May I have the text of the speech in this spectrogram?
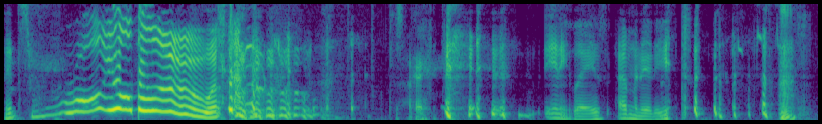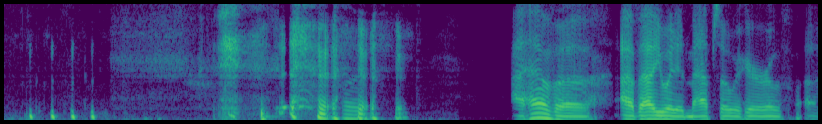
It's royal blue. Sorry. Anyways, I'm an idiot. I have uh, I evaluated maps over here of uh,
